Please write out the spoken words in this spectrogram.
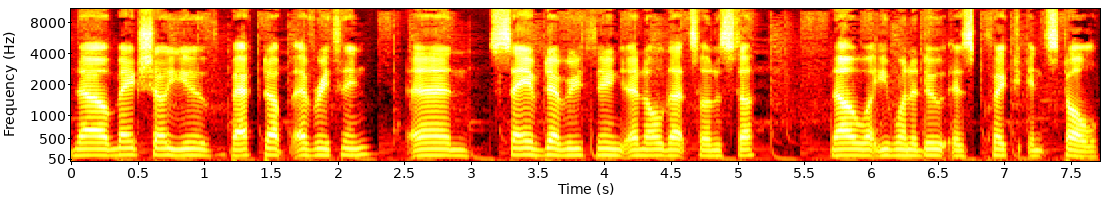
now make sure you've backed up everything and saved everything and all that sort of stuff. Now what you want to do is click install.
